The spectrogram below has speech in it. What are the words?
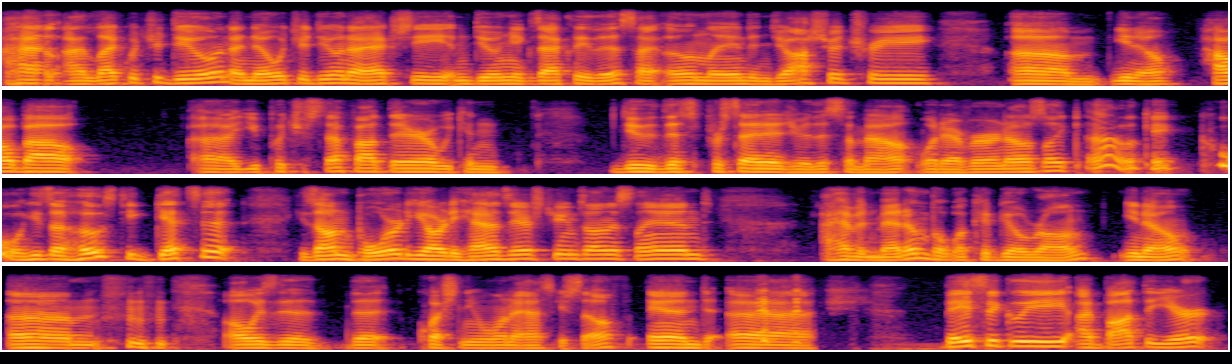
I, I like what you're doing. I know what you're doing. I actually am doing exactly this. I own land in Joshua Tree. Um, you know, how about uh, you put your stuff out there? We can do this percentage or this amount, whatever." And I was like, "Oh, okay, cool. He's a host. He gets it. He's on board. He already has airstreams on his land. I haven't met him, but what could go wrong? You know, um, always the the question you want to ask yourself. And uh, basically, I bought the yurt,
